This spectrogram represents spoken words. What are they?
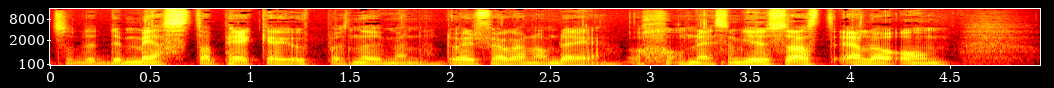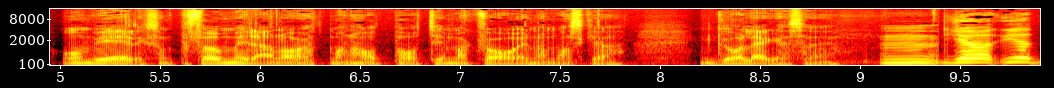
så det, det mesta pekar ju uppåt nu men då är det frågan om det är, om det är som ljusast eller om, om vi är liksom på förmiddagen och att man har ett par timmar kvar innan man ska gå och lägga sig. Mm, jag, jag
